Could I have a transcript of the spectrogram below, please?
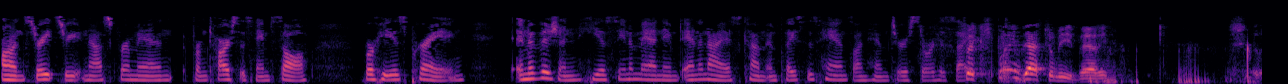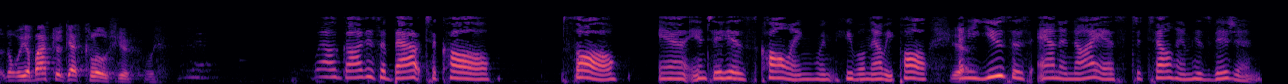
on Straight Street and ask for a man from Tarsus named Saul, for he is praying. In a vision, he has seen a man named Ananias come and place his hands on him to restore his sight. So explain that to me, Betty. We're about to get close here. Well, God is about to call Saul uh, into his calling when he will now be Paul, Yeah. and he uses Ananias to tell him his vision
